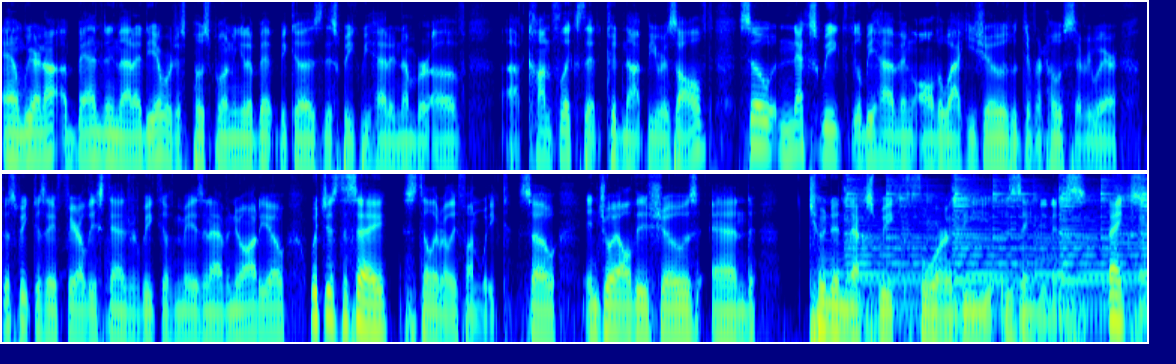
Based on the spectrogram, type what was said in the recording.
and we are not abandoning that idea. We're just postponing it a bit because this week we had a number of uh, conflicts that could not be resolved. So next week you'll be having all the wacky shows with different hosts everywhere. This week is a fairly standard week of Amazing Avenue Audio, which is to say, still a really fun week. So enjoy all these shows and tune in next week for the zaniness. Thanks.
